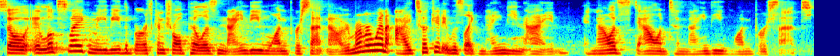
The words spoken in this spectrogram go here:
so it looks like maybe the birth control pill is 91% now. Remember when I took it, it was like 99, and now it's down to 91%.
